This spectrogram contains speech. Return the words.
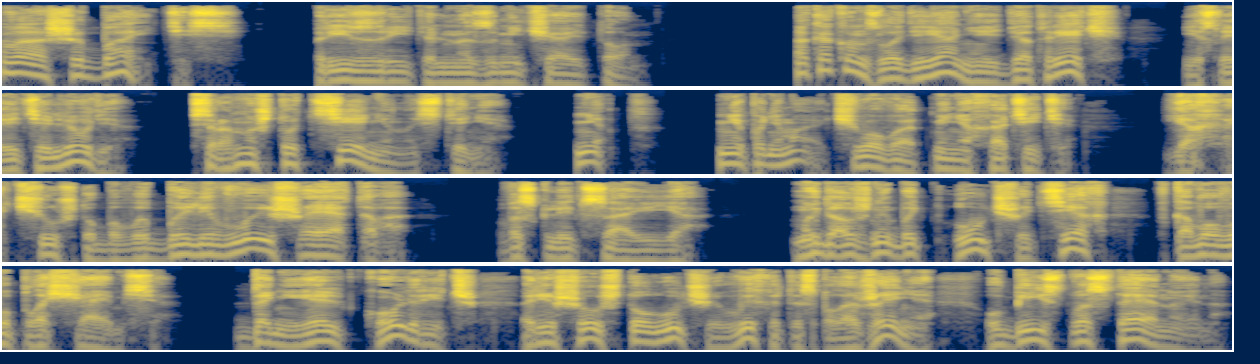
«Вы ошибаетесь», — презрительно замечает он. «О каком злодеянии идет речь, если эти люди все равно, что тени на стене? Нет, не понимаю, чего вы от меня хотите». «Я хочу, чтобы вы были выше этого», — восклицаю я. «Мы должны быть лучше тех, в кого воплощаемся. Даниэль Кольридж решил, что лучший выход из положения — убийство Стэнуина.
